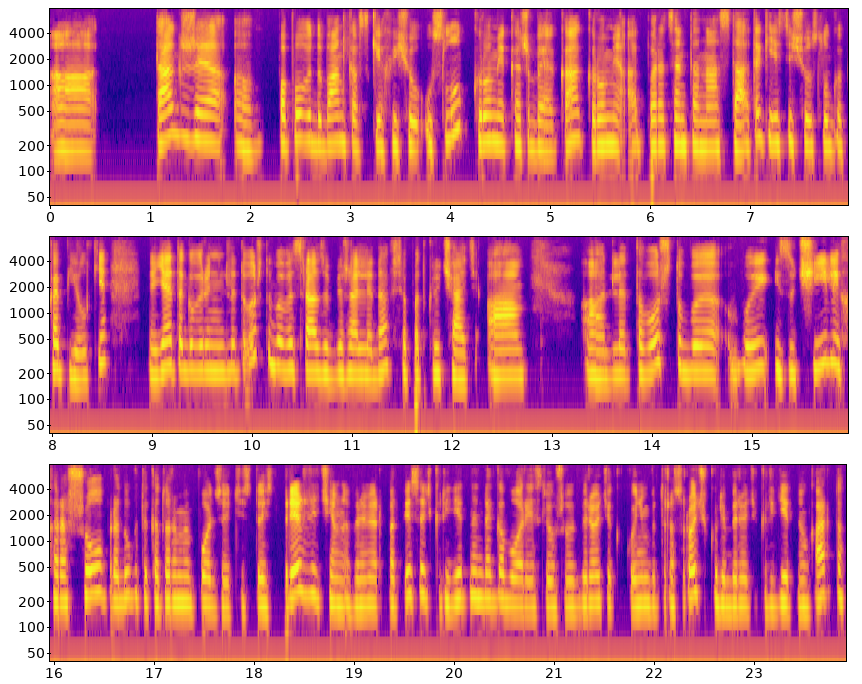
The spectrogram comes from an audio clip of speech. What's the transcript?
А, также а, по поводу банковских еще услуг, кроме кэшбэка, кроме а, процента на остаток, есть еще услуга копилки. Я это говорю не для того, чтобы вы сразу бежали, да, все подключать, а, для того, чтобы вы изучили хорошо продукты, которыми пользуетесь. То есть прежде чем, например, подписывать кредитный договор, если уж вы берете какую-нибудь рассрочку или берете кредитную карту,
